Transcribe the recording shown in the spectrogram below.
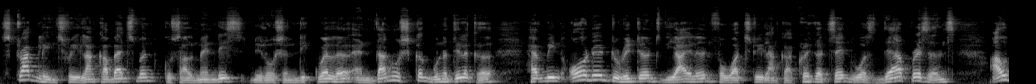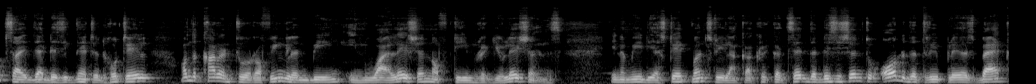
Struggling Sri Lanka batsmen Kusal Mendis, Niroshan Dickwella, and Danushka Gunatilaka have been ordered to return to the island for what Sri Lanka cricket said was their presence outside their designated hotel on the current tour of England being in violation of team regulations. In a media statement, Sri Lanka Cricket said the decision to order the three players back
